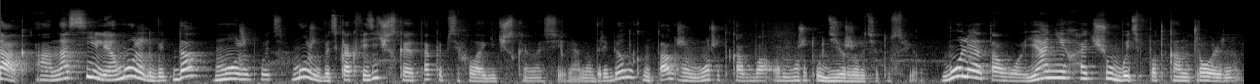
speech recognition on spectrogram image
Так, а насилие может быть? Да, может быть. Может быть как физическое, так и психологическое насилие над ребенком. Также может, как бы, он может удерживать эту сферу. Более того, я не хочу быть подконтрольным.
